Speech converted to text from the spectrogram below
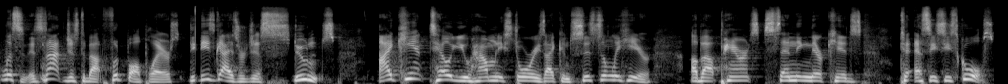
listen, it's not just about football players. These guys are just students. I can't tell you how many stories I consistently hear about parents sending their kids to SEC schools.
